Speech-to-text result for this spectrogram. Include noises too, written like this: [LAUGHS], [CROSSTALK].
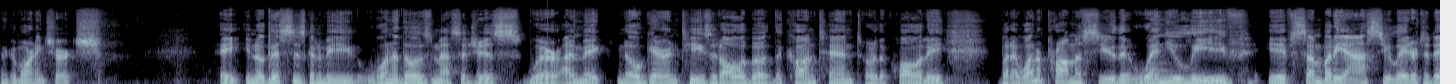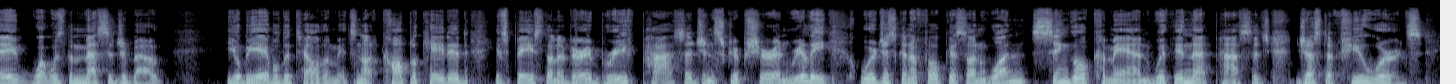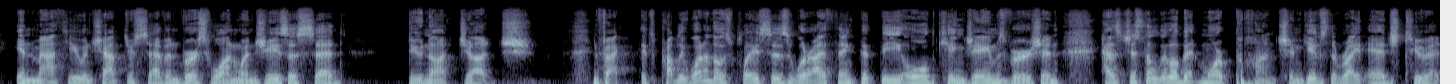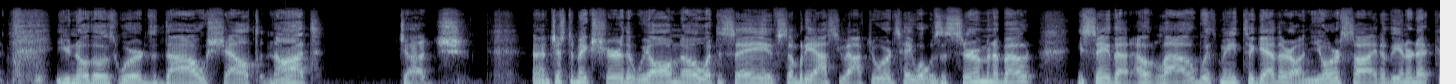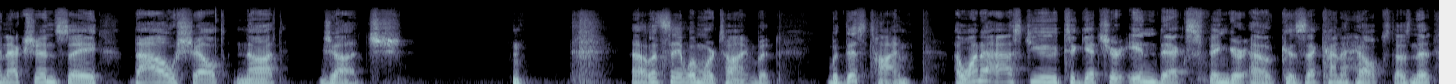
Good morning, church. Hey, you know, this is going to be one of those messages where I make no guarantees at all about the content or the quality, but I want to promise you that when you leave, if somebody asks you later today, what was the message about? You'll be able to tell them. It's not complicated. It's based on a very brief passage in scripture. And really, we're just going to focus on one single command within that passage, just a few words in Matthew in chapter 7, verse 1, when Jesus said, Do not judge. In fact, it's probably one of those places where I think that the old King James Version has just a little bit more punch and gives the right edge to it. You know those words, thou shalt not judge. And just to make sure that we all know what to say, if somebody asks you afterwards, hey, what was the sermon about? You say that out loud with me together on your side of the internet connection. Say, thou shalt not judge. uh, let's say it one more time, but, but this time, I want to ask you to get your index finger out because that kind of helps, doesn't it?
